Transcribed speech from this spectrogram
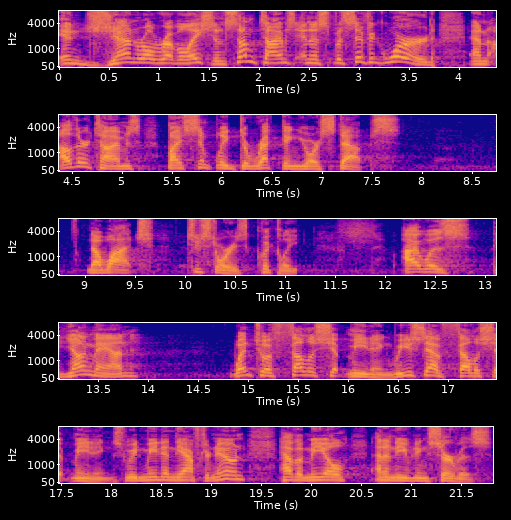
in general revelation, sometimes in a specific word, and other times by simply directing your steps. Now, watch two stories quickly. I was a young man went to a fellowship meeting. We used to have fellowship meetings. We'd meet in the afternoon, have a meal, and an evening service.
